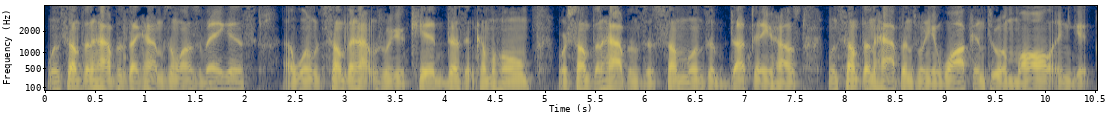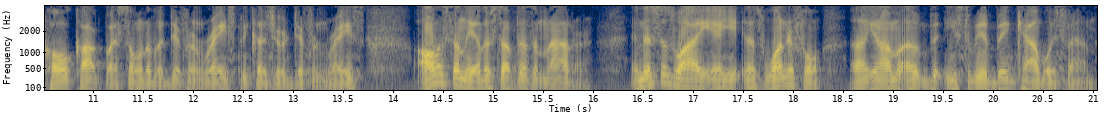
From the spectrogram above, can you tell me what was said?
when something happens like happens in Las Vegas, uh, when something happens where your kid doesn't come home, where something happens as someone's abducted your house, when something happens when you're walking through a mall and you get cold cocked by someone of a different race because you're a different race, all of a sudden the other stuff doesn't matter. And this is why yeah, that's wonderful. Uh, you know, I'm a, used to be a big Cowboys fan.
